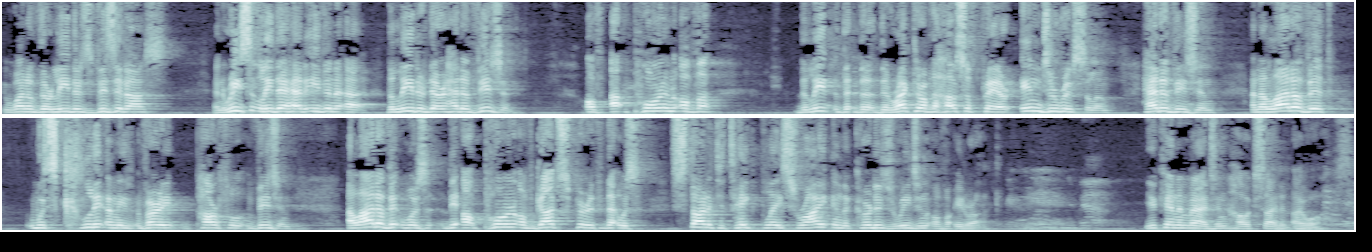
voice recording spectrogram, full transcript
one of their leaders visited us. And recently they had even, a, the leader there had a vision of outpouring of a, the, lead, the, the director of the house of prayer in Jerusalem had a vision, and a lot of it was clear, I mean, very powerful vision a lot of it was the outpouring of God's Spirit that was started to take place right in the Kurdish region of Iraq. You can imagine how excited I was.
